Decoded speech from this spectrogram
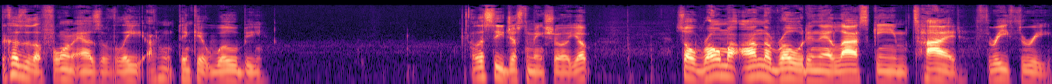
because of the form as of late, I don't think it will be. Let's see just to make sure. Yep. So Roma on the road in their last game tied 3-3.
